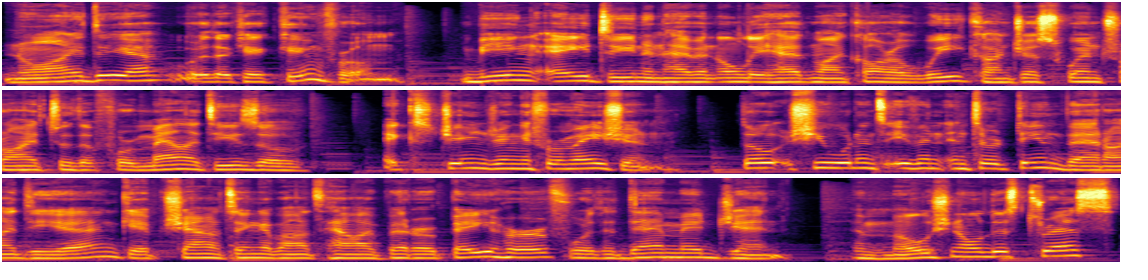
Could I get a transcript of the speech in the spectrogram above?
no idea where the kid came from. Being 18 and having only had my car a week, I just went right to the formalities of exchanging information. So she wouldn't even entertain that idea and kept shouting about how I better pay her for the damage and emotional distress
